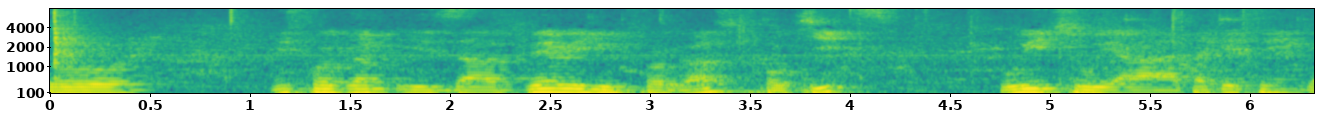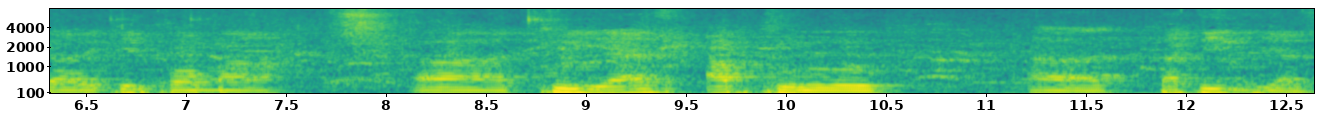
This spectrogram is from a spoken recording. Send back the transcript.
So, this program is a very huge program for kids, which we are targeting uh, the kid from uh, uh, two years up to uh, 13 years.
